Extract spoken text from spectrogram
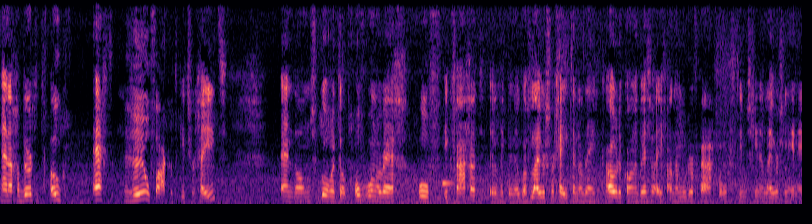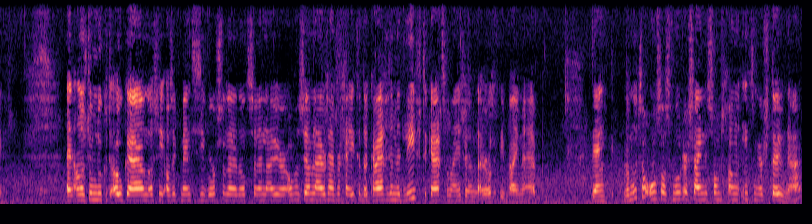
En dan gebeurt het ook echt heel vaak dat ik iets vergeet. En dan score ik dat of onderweg of ik vraag het. Want ik ben ook wel eens luiers vergeten. En dan denk ik, oh, dan kan ik best wel even aan de moeder vragen of die misschien een luiersleen heeft. En andersom doe ik het ook. Hè, want als, als ik mensen zie worstelen dat ze een luier of een zwemluier zijn vergeten, dan krijgen ze met liefde krijgen ze van mij een zwemluier als ik die bij me heb. Ik denk, we moeten ons als moeders zijn dus soms gewoon iets meer steunen.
